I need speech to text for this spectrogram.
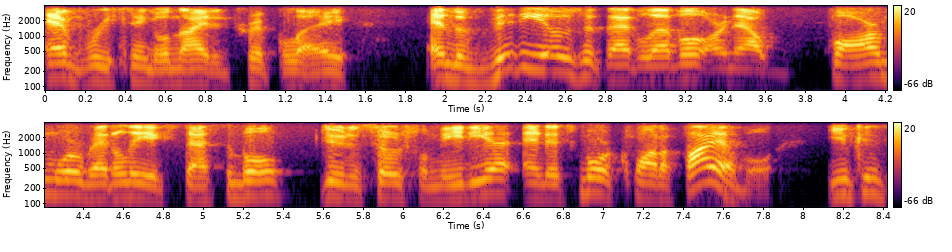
every single night at AAA. And the videos at that level are now far more readily accessible due to social media, and it's more quantifiable. You can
